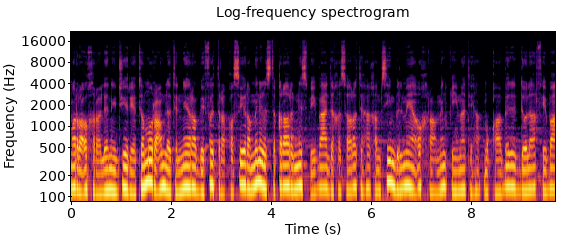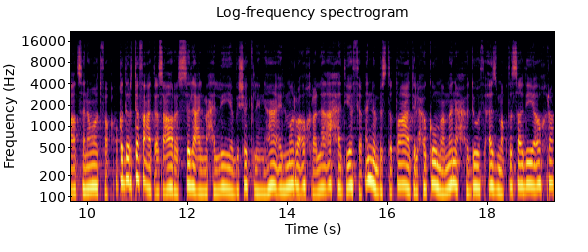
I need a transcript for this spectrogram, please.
مرة أخرى لنيجيريا تمر عملة النيرة بفترة قصيرة من الاستقرار النسبي بعد خسارتها 50% أخرى من قيمتها مقابل الدولار في بعض سنوات فقط. وقد ارتفعت أسعار السلع المحلية بشكل هائل مرة أخرى. لا أحد يثق أن باستطاعة الحكومة منع حدوث أزمة اقتصادية أخرى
